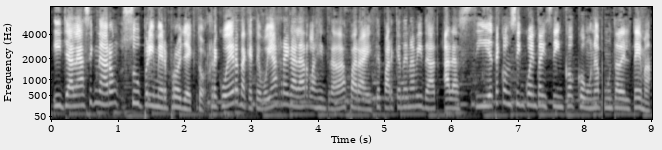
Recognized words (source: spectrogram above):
y ya le asignaron su primer proyecto. Recuerda que te voy a regalar las entradas para este parque de Navidad a las 7.55 con una punta del tema.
